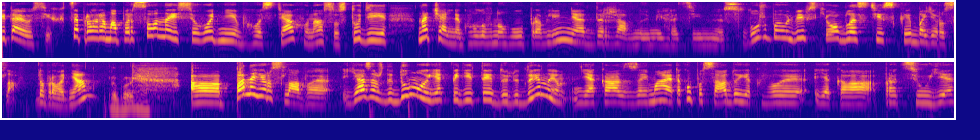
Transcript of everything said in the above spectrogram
Вітаю усіх! Це програма Персона. І сьогодні в гостях у нас у студії начальник головного управління Державної міграційної служби у Львівській області Скиба Ярослав. Доброго дня. Доброго дня. А, Пане Ярославе, я завжди думаю, як підійти до людини, яка займає таку посаду, як ви, яка працює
